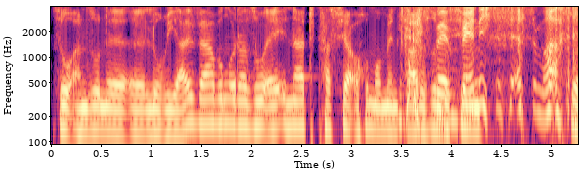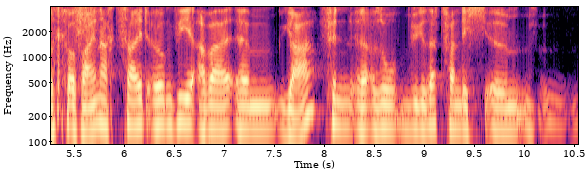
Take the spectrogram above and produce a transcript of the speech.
so an so eine äh, L'Oreal-Werbung oder so erinnert. Passt ja auch im Moment gerade so ein bisschen. Wäre nicht das erste Mal. Zur, zur Weihnachtszeit irgendwie, aber ähm, ja, find, äh, also wie gesagt, fand ich, ähm,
